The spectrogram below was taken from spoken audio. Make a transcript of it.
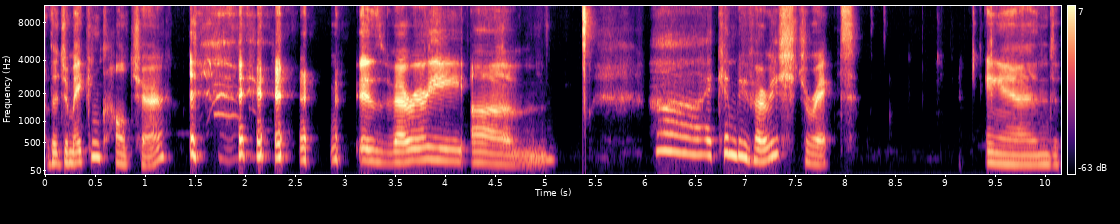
the Jamaican culture is very um it can be very strict and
